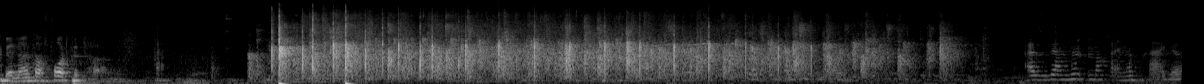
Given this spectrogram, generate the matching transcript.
werden einfach fortgetragen. Also wir haben hinten noch eine Frage.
